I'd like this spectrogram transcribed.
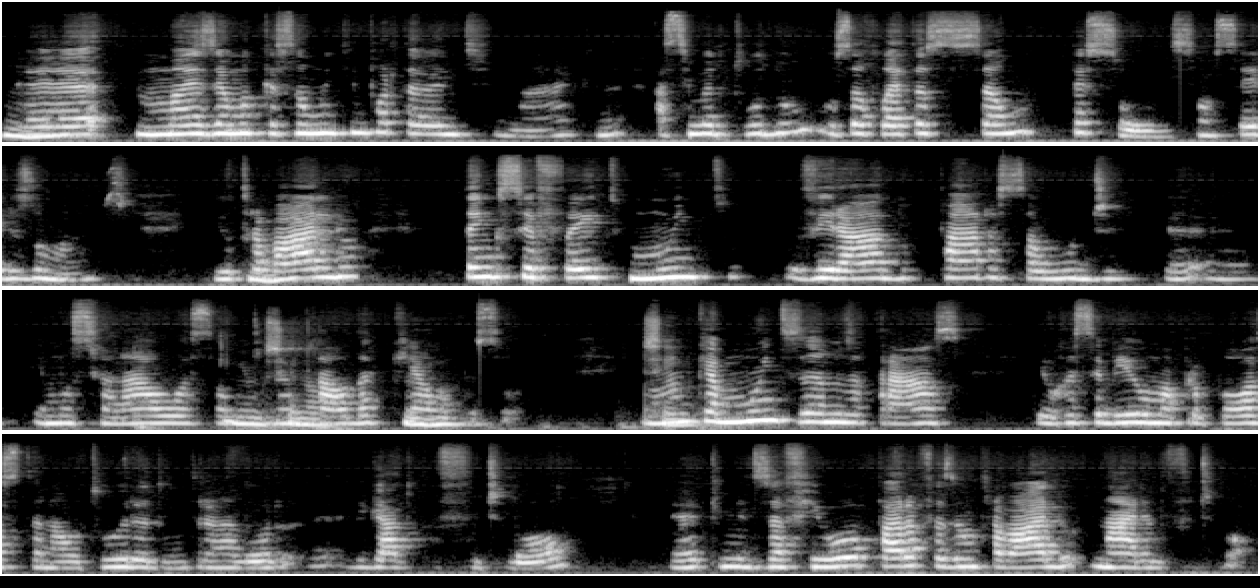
Uhum. É, mas é uma questão muito importante. Né? Acima de tudo, os atletas são pessoas, são seres humanos. E o uhum. trabalho tem que ser feito muito virado para a saúde é, emocional, a saúde emocional. mental daquela uhum. pessoa. Eu lembro que há muitos anos atrás eu recebi uma proposta na altura de um treinador ligado com o futebol, que me desafiou para fazer um trabalho na área do futebol.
